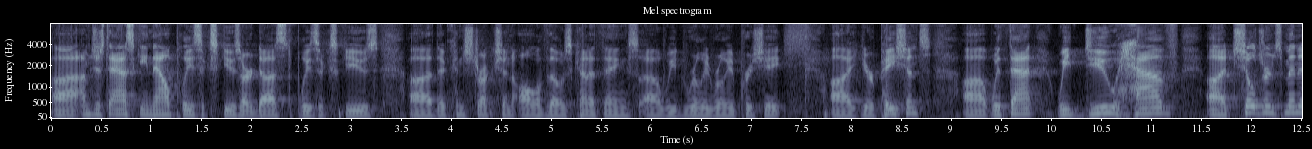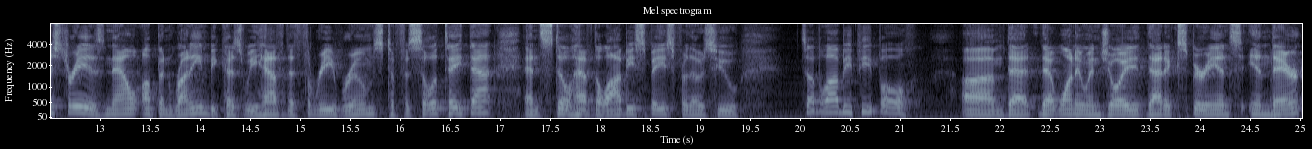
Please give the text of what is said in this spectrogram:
Uh, I'm just asking now, please excuse our dust, please excuse the construction, all of those kind of things. we'd really, really appreciate your patience. with that, we do have children's ministry is now up and running because we we have the three rooms to facilitate that and still have the lobby space for those who, what's lobby people? Um, that, that want to enjoy that experience in there.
